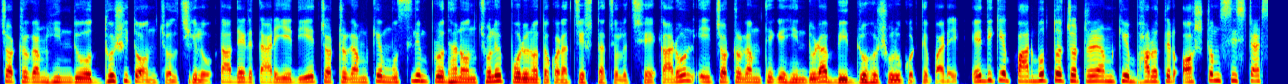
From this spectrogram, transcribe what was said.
চট্টগ্রাম হিন্দু অধ্যুষিত অঞ্চল ছিল। তাদের তাড়িয়ে দিয়ে চট্টগ্রামকে মুসলিম প্রধান অঞ্চলে পরিণত করার চেষ্টা চলেছে। কারণ এই চট্টগ্রাম থেকে হিন্দুরা বিদ্রোহ শুরু করতে পারে। এদিকে পার্বত্য চট্টগ্রামকে ভারতের অষ্টম সিস্টার্স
